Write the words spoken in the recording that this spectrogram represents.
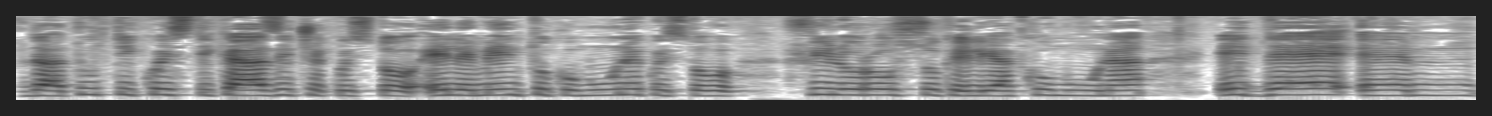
da tutti questi casi c'è questo elemento comune, questo filo rosso che li accomuna ed è... Ehm,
